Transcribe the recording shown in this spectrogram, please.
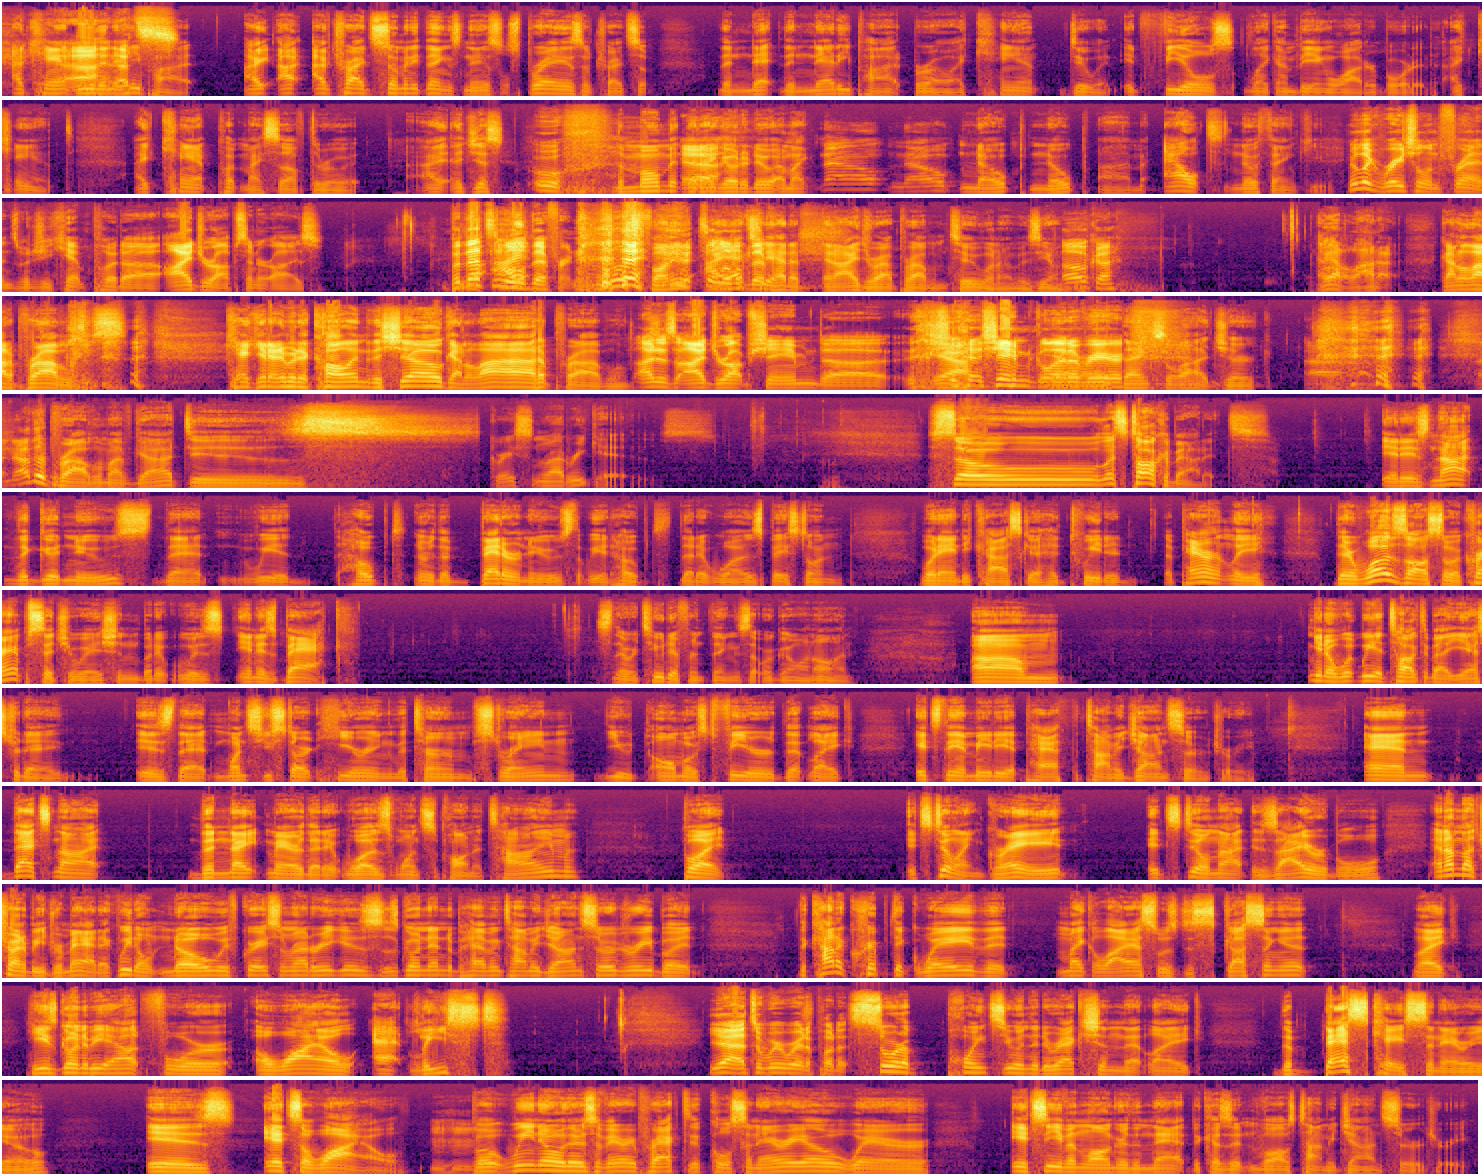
I can't Ah, do the neti pot. I, I I've tried so many things, nasal sprays. I've tried so the net the neti pot, bro. I can't do it. It feels like I'm being waterboarded. I can't. I can't put myself through it. I, I just Oof. the moment that I go to do it, I'm like, no, no, nope, nope. I'm out. No, thank you. You're like Rachel in Friends when she can't put uh, eye drops in her eyes. But that's a little I- different. You know what's funny? it's I actually different. had a, an eye drop problem too when I was young. Oh, okay. I got a lot of got a lot of problems. Can't get anybody to call into the show. Got a lot of problems. I just eye drop shamed uh, Yeah. shamed Glenn Yeah, over right. here. Thanks a lot, jerk. Uh, another problem I've got is Grayson Rodriguez. So let's talk about it. It is not the good news that we had hoped, or the better news that we had hoped that it was, based on what Andy Kostka had tweeted. Apparently, there was also a cramp situation, but it was in his back. So there were two different things that were going on. Um, you know what we had talked about yesterday is that once you start hearing the term strain, you almost fear that like it's the immediate path to Tommy John surgery. And that's not the nightmare that it was once upon a time, but it still ain't great. It's still not desirable. And I'm not trying to be dramatic. We don't know if Grayson Rodriguez is going to end up having Tommy John surgery, but the kind of cryptic way that Mike Elias was discussing it, like he's going to be out for a while at least, Yeah, it's a weird way to put it. sort of points you in the direction that like the best case scenario is it's a while. Mm-hmm. But we know there's a very practical scenario where it's even longer than that because it involves Tommy John surgery.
